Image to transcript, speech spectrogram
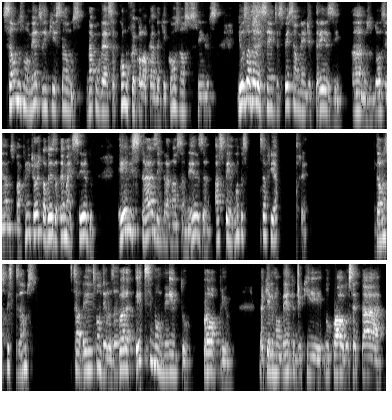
são dos momentos em que estamos na conversa, como foi colocado aqui, com os nossos filhos, e os adolescentes, especialmente de 13 anos, 12 anos para frente, hoje talvez até mais cedo, eles trazem para a nossa mesa as perguntas desafiadas da fé. Então, nós precisamos saber respondê-las. Agora, esse momento próprio, daquele momento de que no qual você está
